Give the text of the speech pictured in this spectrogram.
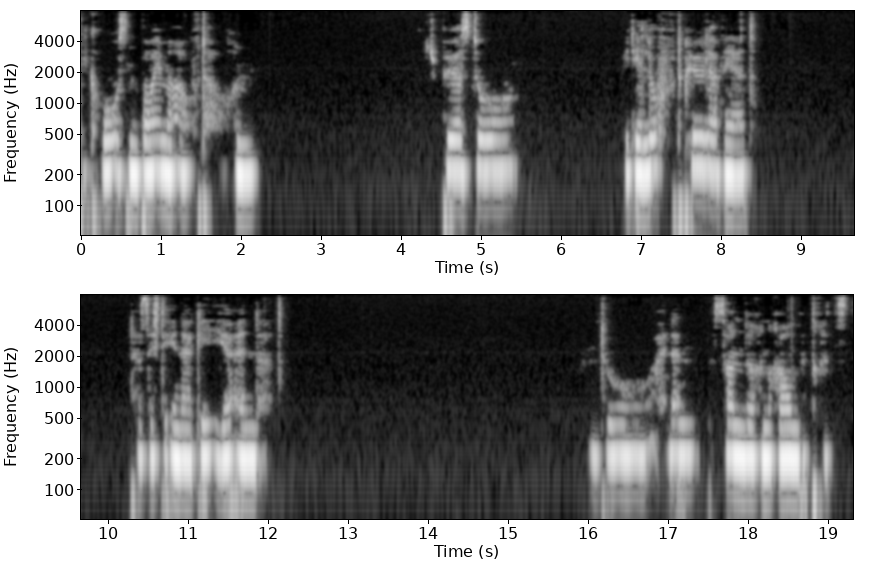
die großen Bäume auftauchen, spürst du, wie die Luft kühler wird, dass sich die Energie hier ändert. Und du einen besonderen Raum betrittst.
